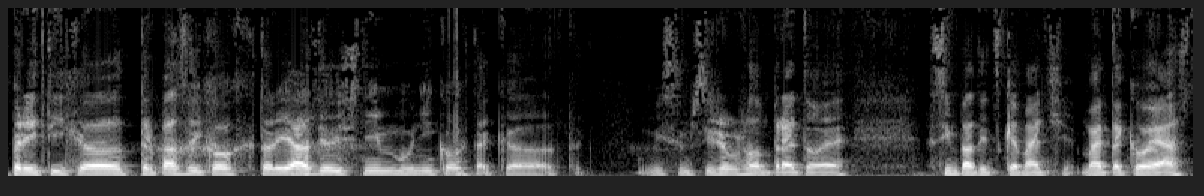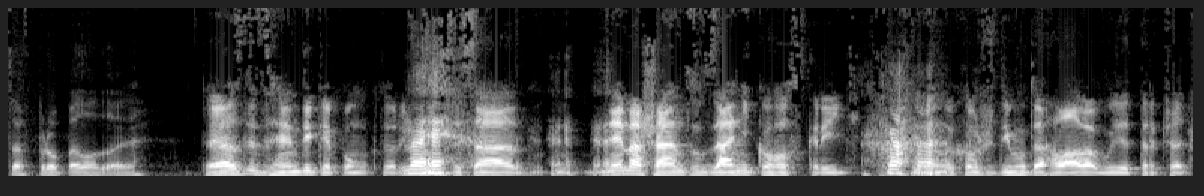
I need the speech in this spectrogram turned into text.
pri tých uh, trpazlíkoch, ktorí jazdili s ním v únikoch, tak, uh, tak myslím si, že už len preto je sympatické mať, mať takého jazdca v propelotone. To je jazdec s handicapom, ktorý Ne. sa nemá šancu za nikoho skryť. Jednoducho vždy mu tá hlava bude trčať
